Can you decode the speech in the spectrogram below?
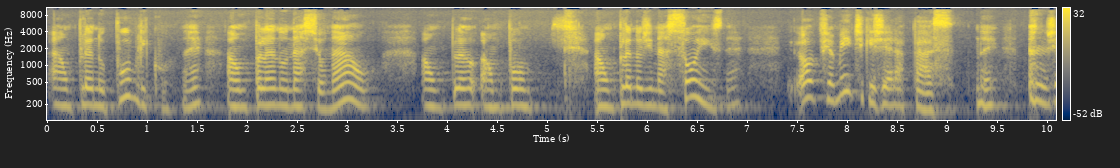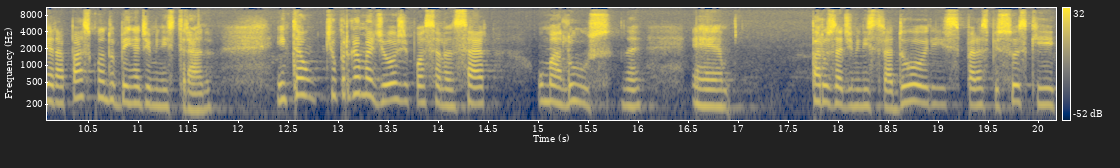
a um plano público, né? a um plano nacional, a um, plano, a um, a um plano de nações, né? obviamente que gera paz. Né? Gera paz quando bem administrado. Então, que o programa de hoje possa lançar uma luz né? É, para os administradores, para as pessoas que,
